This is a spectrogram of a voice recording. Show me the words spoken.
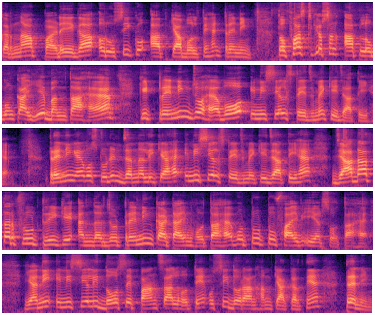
करना पड़ेगा और उसी को आप क्या बोलते हैं? ट्रेनिंग तो फ़र्स्ट क्वेश्चन आप लोगों का यह बनता है कि ट्रेनिंग जो है वो इनिशियल स्टेज में की जाती है। ट्रेनिंग है, वो स्टूडेंट जनरली क्या है इनिशियल स्टेज में की जाती है। ज़्यादातर फ्रूट ट्री के अंदर जो ट्रेनिंग का टाइम होता है, वो टू टू फाइव ईयर्स होता है। यानी इनिशियली दो से पाँच साल होते हैं, उसी दौरान हम क्या करते हैं ट्रेनिंग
